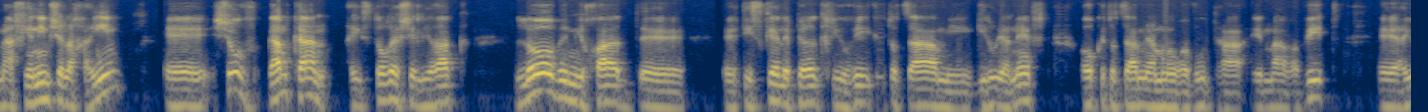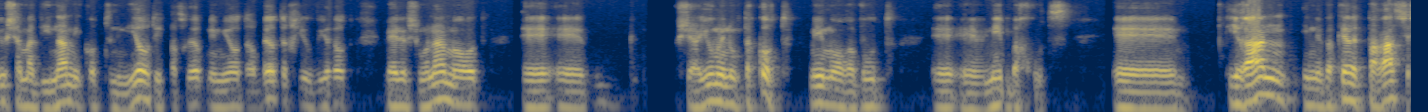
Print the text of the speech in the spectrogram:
מאפיינים של החיים. שוב, גם כאן ההיסטוריה של עיראק לא במיוחד תזכה לפרק חיובי כתוצאה מגילוי הנפט או כתוצאה מהמעורבות המערבית. היו שם דינמיקות פנימיות, התפתחויות פנימיות הרבה יותר חיוביות ב-1800, שהיו מנותקות ממעורבות אה, אה, מבחוץ. אה, איראן, אם נבקר את פרס,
